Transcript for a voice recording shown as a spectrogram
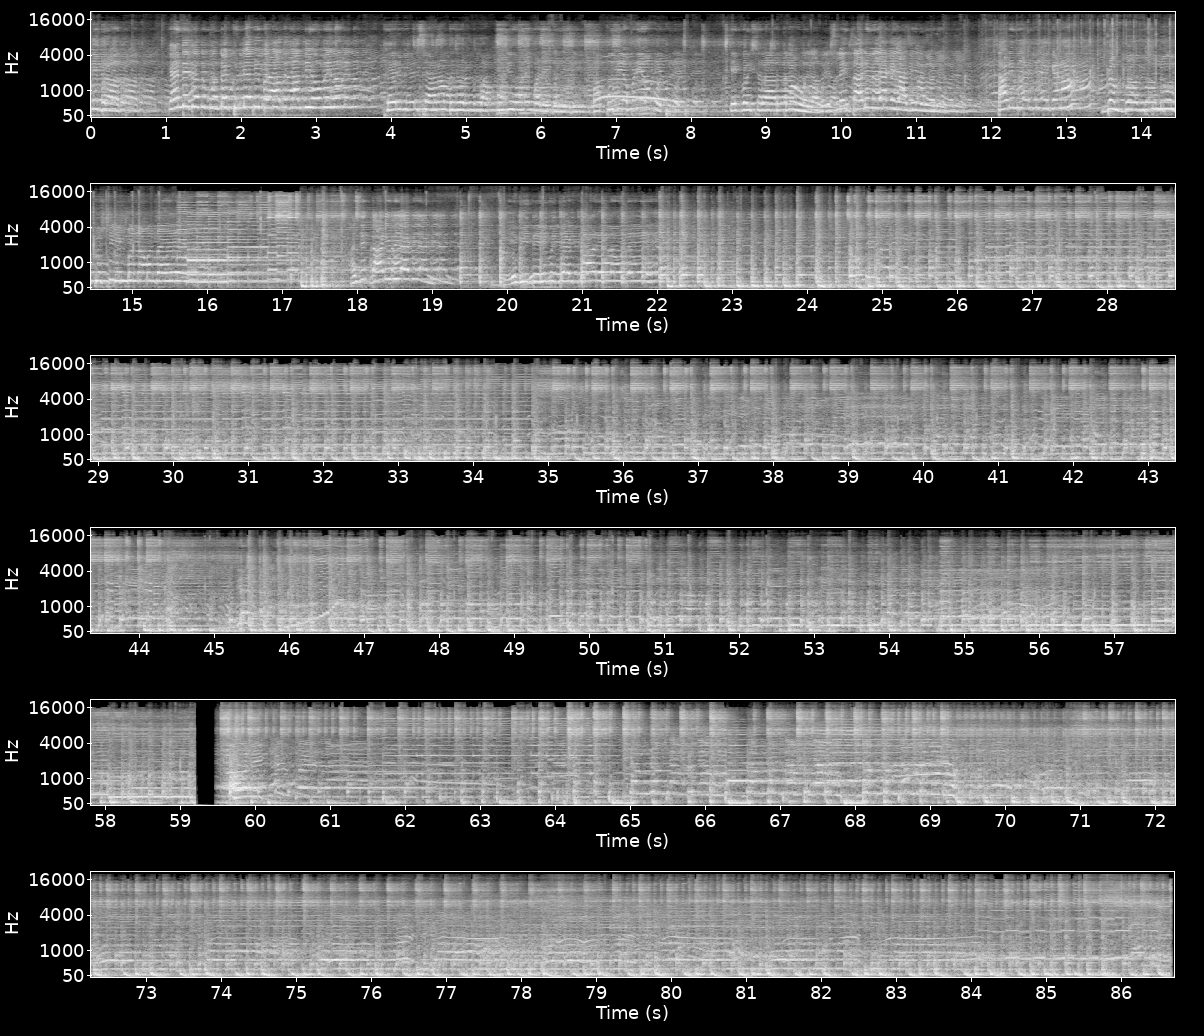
ਦੀ ਬਰਾਤ। ਕਹਿੰਦੇ ਜਦ ਮੁੰਡੇ ਖੁੱਲਿਆਂ ਦੀ ਬਰਾਤ ਜਾਂਦੀ ਹੋਵੇ ਨਾ, ਫਿਰ ਵਿੱਚ ਸਿਆਣਾ ਬਜ਼ੁਰਗ ਬਾਪੂ ਜੀ ਹੋਣੇ ਬੜੇ ਜ਼ਰੂਰੀ। ਬਾਪੂ ਜੀ ਆਪਣੇ ਆਪ ਉੱਠ ਰਹੇ ਕਿ ਕੋਈ ਸ਼ਰਾਰਤ ਨਾ ਹੋ ਜਾਵੇ। ਇਸ ਲਈ ਤਾੜੀ ਵਜਾ ਕੇ ਹਾਜ਼ਰੀ ਲਗਾਉਣੀ ਤਾੜੀ ਵਜਾ ਕੇ ਕਹਿਣਾ? ਬ੍ਰਹਮਾ ਵਿਸ਼ਨੂੰ ਖੁਸ਼ੀ ਮਨਾਉਂਦੇ ਹਾਂਜੀ, ਤਾੜੀ ਵਜਾ ਕੇ। ਦੇਵੀ ਦੇਵ ਜੈਕਾਰ ਲਾਉਂਦੇ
